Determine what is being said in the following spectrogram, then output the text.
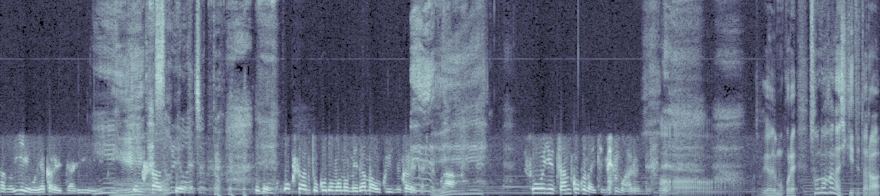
あの家を焼かれたり、ええー奥さんと。それで奥さんと子供の目玉をくり抜かれたりとか、そういう残酷な一面もあるんですね。いやでもこれその話聞いてたら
